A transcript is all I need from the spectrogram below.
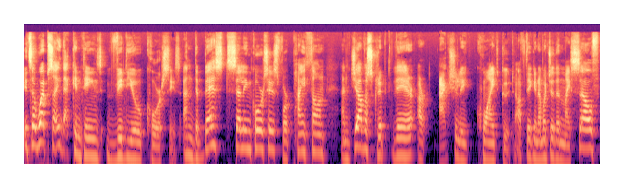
It's a website that contains video courses, and the best selling courses for Python and JavaScript there are actually quite good. I've taken a bunch of them myself,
